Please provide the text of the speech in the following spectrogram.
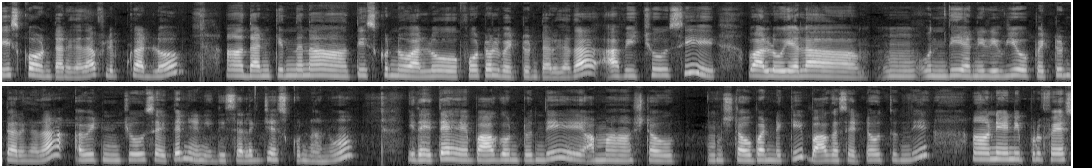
తీసుకో ఉంటారు కదా ఫ్లిప్కార్ట్లో దాని కిందన తీసుకున్న వాళ్ళు ఫోటోలు పెట్టుంటారు కదా అవి చూసి వాళ్ళు ఎలా ఉంది అని రివ్యూ పెట్టుంటారు కదా వీటిని చూసి అయితే నేను ఇది సెలెక్ట్ చేసుకున్నాను. ఇదైతే బాగుంటుంది. అమ్మ స్టవ్ స్టవ్ బండికి బాగా సెట్ అవుతుంది. నేను ఇప్పుడు ఫేస్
